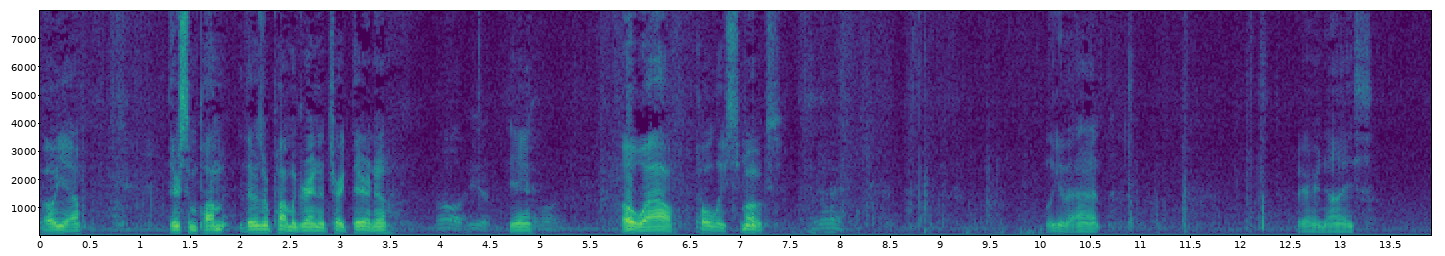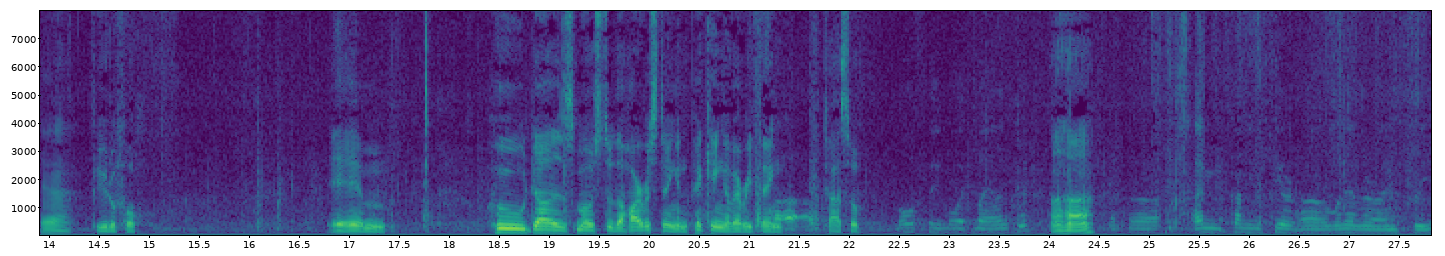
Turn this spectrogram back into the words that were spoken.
Oh yeah. There's some pom. Those are pomegranates right there. No. Oh, here. Yeah. Oh wow. Holy smokes. Yeah. Look at that. Very nice. Yeah. Beautiful. Um, who does most of the harvesting and picking of everything? Uh, Tasso. mostly mo- my uncle, Uh huh. but uh, I'm coming here uh, whenever I'm free.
